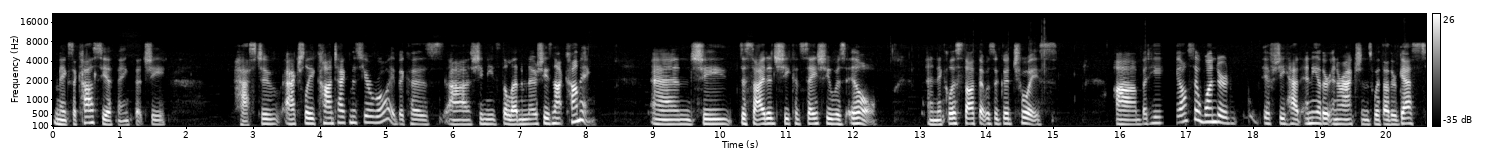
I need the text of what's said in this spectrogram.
makes Acacia think that she has to actually contact Monsieur Roy because uh, she needs to let him know she's not coming. And she decided she could say she was ill. And Nicholas thought that was a good choice. Um, but he also wondered if she had any other interactions with other guests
